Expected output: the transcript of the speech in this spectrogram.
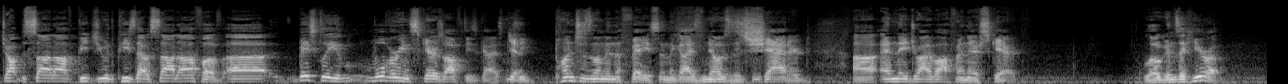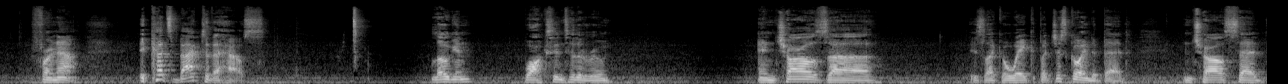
Drop the sawed off. Beat you with the piece that was sawed off of. Uh, basically, Wolverine scares off these guys because Yeah. he punches them in the face, and the guy's nose is shattered. Uh, and they drive off, and they're scared. Logan's a hero for now. It cuts back to the house. Logan walks into the room, and Charles uh, is like awake but just going to bed. And Charles said,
